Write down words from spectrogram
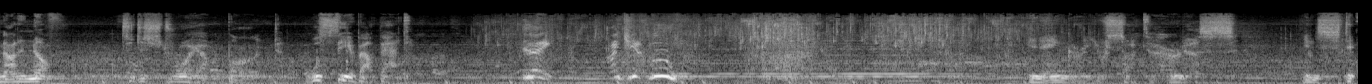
Not enough to destroy our bond. We'll see about that. Hey! I can't move! In anger, you sought to hurt us. Instead,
